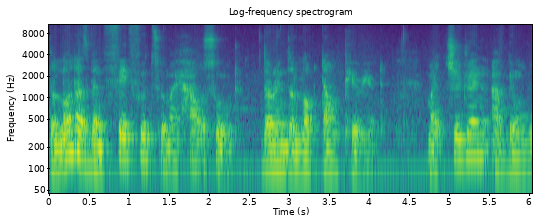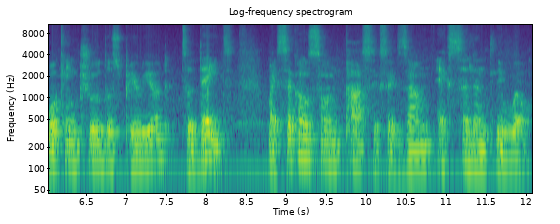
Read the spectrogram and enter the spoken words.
The Lord has been faithful to my household during the lockdown period. My children have been working through this period to date. My second son passed his exam excellently well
